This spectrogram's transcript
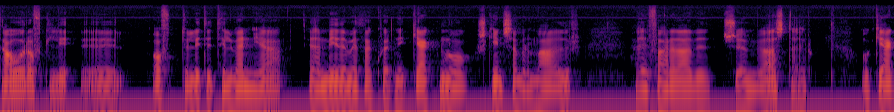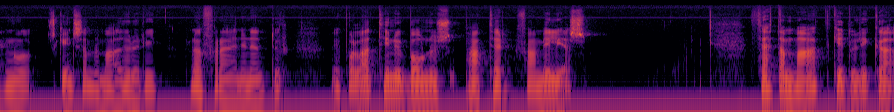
Þá er oft, uh, oft litið til venja eða miða við það hvernig gegn og skinsamur maður hefði farið að við sömu aðstæður. Og gegn og skinsamur maður er í lögfræðinni nefndur upp á latínu bónus pater familias. Þetta mat getur líka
